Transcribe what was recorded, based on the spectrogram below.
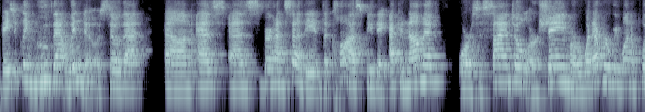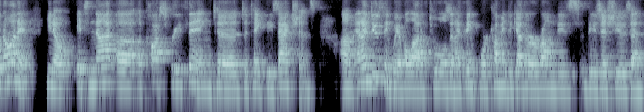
basically move that window so that um, as, as Berhan said, the, the cost, be they economic or societal or shame or whatever we want to put on it, you know, it's not a, a cost-free thing to, to take these actions. Um, and I do think we have a lot of tools, and I think we're coming together around these these issues. And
